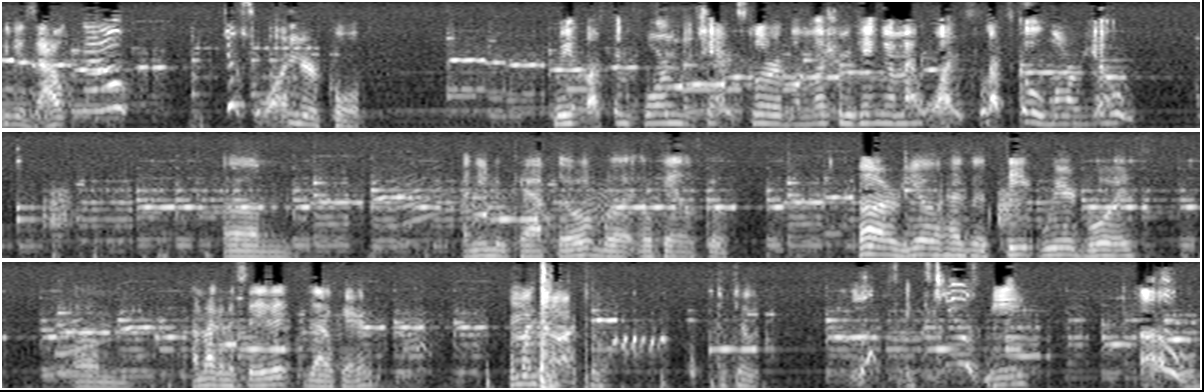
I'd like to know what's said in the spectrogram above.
is out now? Just wonderful. We must inform the Chancellor of the Mushroom Kingdom at once. Let's go, Mario. Um, I need a new cap though, but okay, let's go. Mario has a deep, weird voice. Um, I'm not gonna save it because I don't care. Oh my god! Oops, excuse me. Oh.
